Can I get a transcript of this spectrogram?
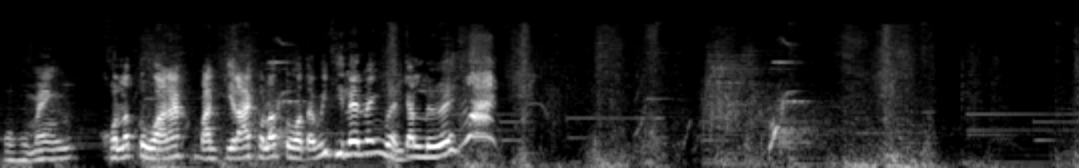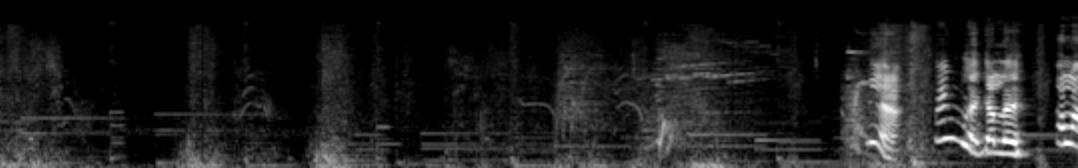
โอ้โห แม่ง คนละตัวนะบันกีรัสคนละตัวแต่วิธีเล่นแม่เหมือนกันเลยเนี่ยแม่เหมือนกันเลย อะไร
